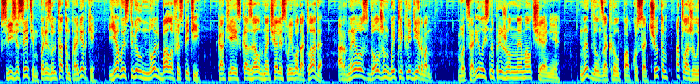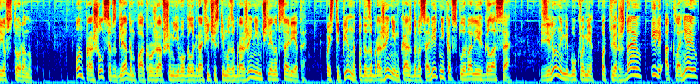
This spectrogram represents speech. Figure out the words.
В связи с этим, по результатам проверки, я выставил 0 баллов из 5. Как я и сказал в начале своего доклада, Арнеос должен быть ликвидирован. Воцарилось напряженное молчание. Недвилл закрыл папку с отчетом, отложил ее в сторону. Он прошелся взглядом по окружавшим его голографическим изображениям членов Совета. Постепенно под изображением каждого советника всплывали их голоса – Зелеными буквами «подтверждаю» или «отклоняю»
